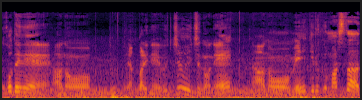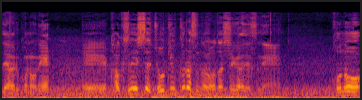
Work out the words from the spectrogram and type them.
ここでね、あのやっぱりね、宇宙一のね、あの免疫力マスターであるこのね、えー覚醒した上級クラスの私がですね、この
